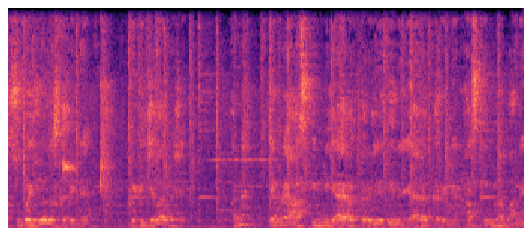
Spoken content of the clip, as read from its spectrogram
હસુભાઈ જ્વેલર્સ કરીને પેઢી ચલાવે છે. અને તેમણે આ સ્કીમની જાહેરાત કરેલી હતી અને જાહેરાત કરીને આ સ્કીમના બાને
